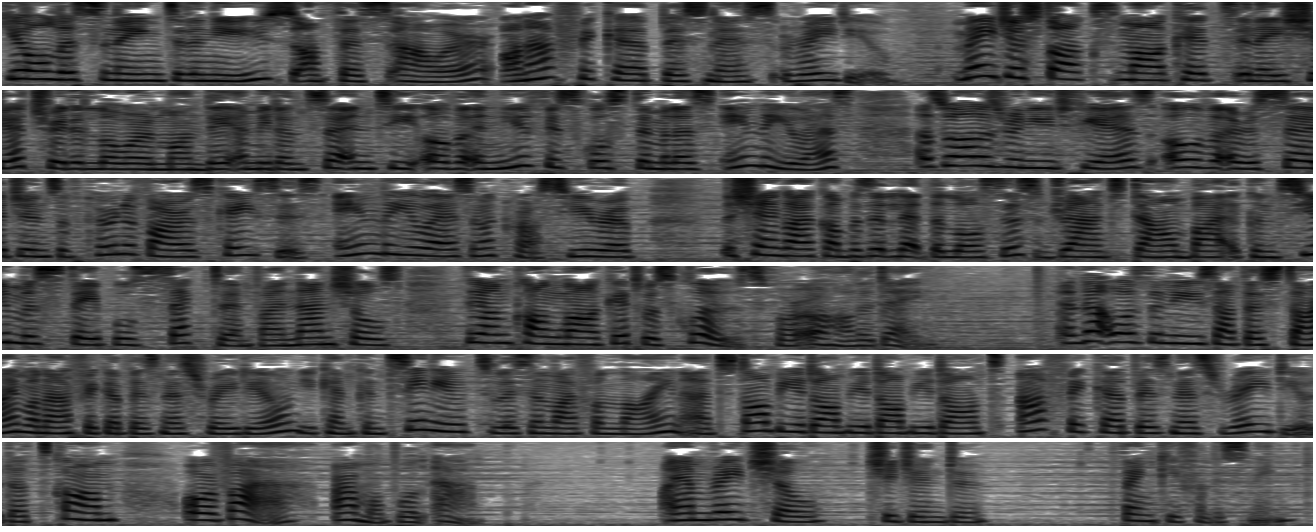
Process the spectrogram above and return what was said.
You're listening to the news of this hour on Africa Business Radio. Major stocks markets in Asia traded lower on Monday amid uncertainty over a new fiscal stimulus in the US, as well as renewed fears over a resurgence of coronavirus cases in the US and across Europe. The Shanghai Composite led the losses, dragged down by a consumer staples sector and financials. The Hong Kong market was closed for a holiday. And that was the news at this time on Africa Business Radio. You can continue to listen live online at www.africabusinessradio.com or via our mobile app. I am Rachel Chijundu. Thank you for listening.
